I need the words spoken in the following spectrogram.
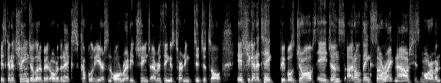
is going to change a little bit over the next couple of years and already change. Everything is turning digital. Is she going to take people's jobs, agents? I don't think so right now. She's more of an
